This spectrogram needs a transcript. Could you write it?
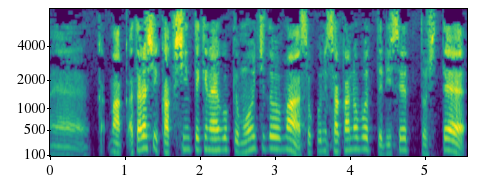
えー、まあ、新しい革新的な動きをもう一度、まあ、そこに遡ってリセットして、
